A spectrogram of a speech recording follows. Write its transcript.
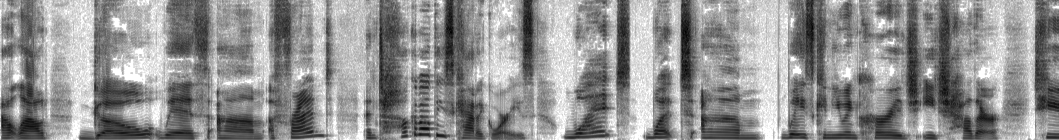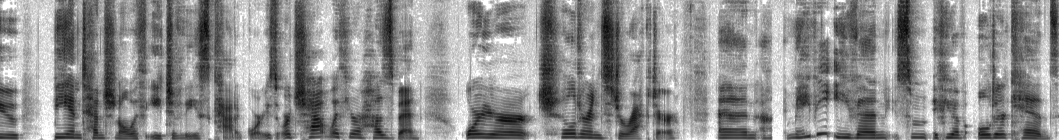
out loud, go with um, a friend and talk about these categories. What what um, ways can you encourage each other to be intentional with each of these categories, or chat with your husband or your children's director and uh, maybe even some if you have older kids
